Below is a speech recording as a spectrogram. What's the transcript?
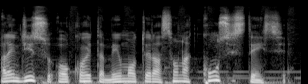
Além disso, ocorre também uma alteração na consistência.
